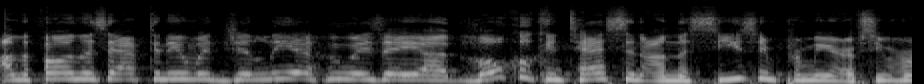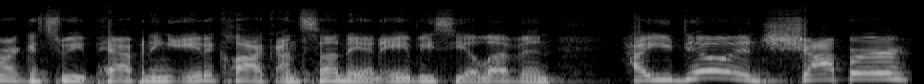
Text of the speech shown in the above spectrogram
On the phone this afternoon with Jaleah, who is a uh, local contestant on the season premiere of Supermarket Sweep, happening eight o'clock on Sunday on ABC 11. How you doing, shopper?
